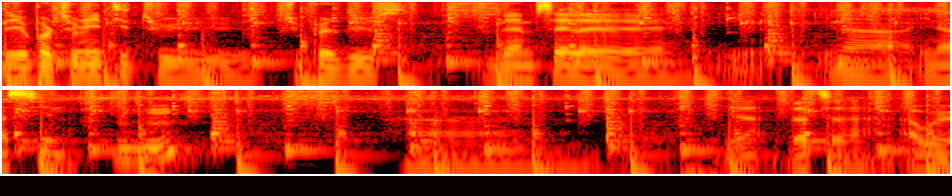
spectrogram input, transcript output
the opportunity to to produce themselves uh, in, in a in a scene. Mm-hmm. That's uh, our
